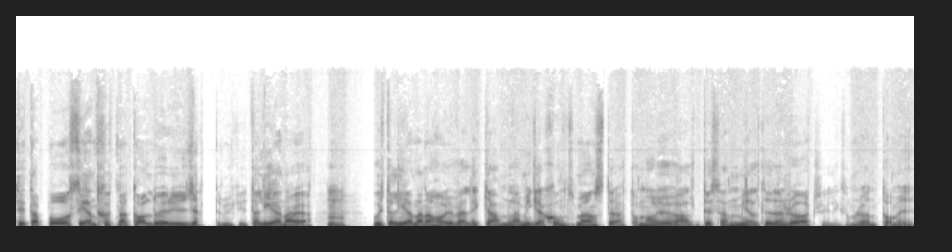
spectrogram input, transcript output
tittar på sent 1700-tal, då är det ju jättemycket italienare. Och italienarna har ju väldigt gamla migrationsmönster. Att de har ju alltid sedan medeltiden rört sig liksom runt om i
